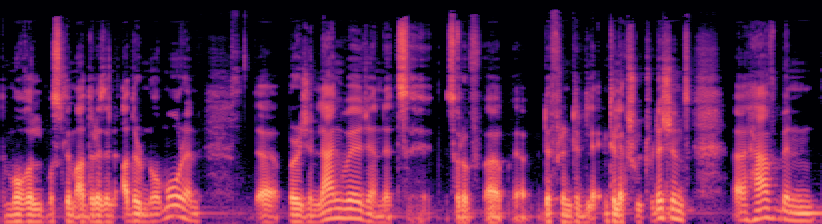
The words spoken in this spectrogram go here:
the Mughal Muslim other is an other no more, and uh, Persian language and its uh, sort of uh, uh, different intellectual traditions have been,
